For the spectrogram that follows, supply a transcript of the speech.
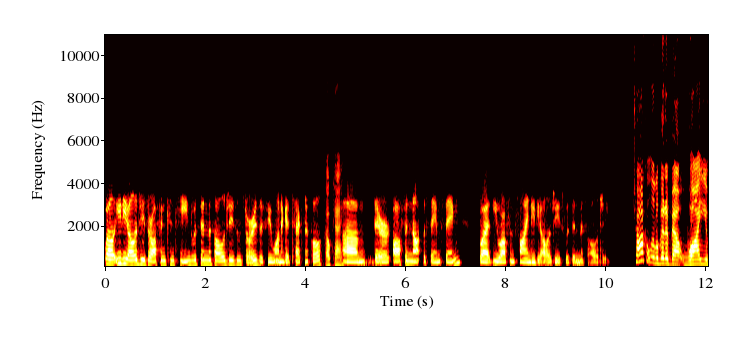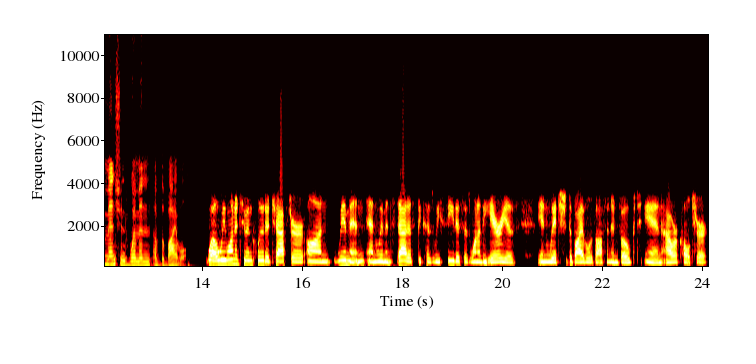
Well, etiologies are often contained within mythologies and stories if you want to get technical. Okay. Um, they're often not the same thing, but you often find etiologies within mythology. Talk a little bit about why you mentioned women of the Bible. Well, we wanted to include a chapter on women and women's status because we see this as one of the areas in which the Bible is often invoked in our culture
